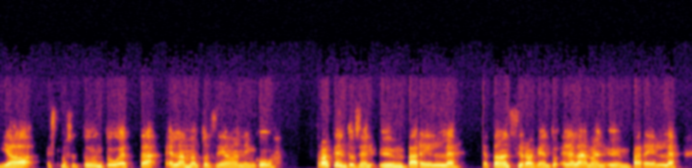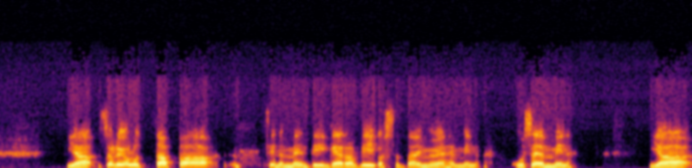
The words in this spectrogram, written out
ja sitten musta tuntuu, että elämä tosiaan niin kuin rakentui sen ympärille ja tanssi rakentui elämän ympärille. Ja se oli ollut tapa, sinne mentiin kerran viikossa tai myöhemmin useammin. Ja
